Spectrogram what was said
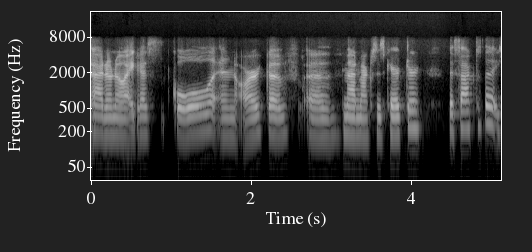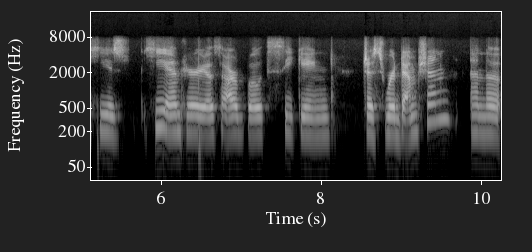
i don't know i guess goal and arc of of mad max's character the fact that he is he and Furiosa are both seeking just redemption and the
